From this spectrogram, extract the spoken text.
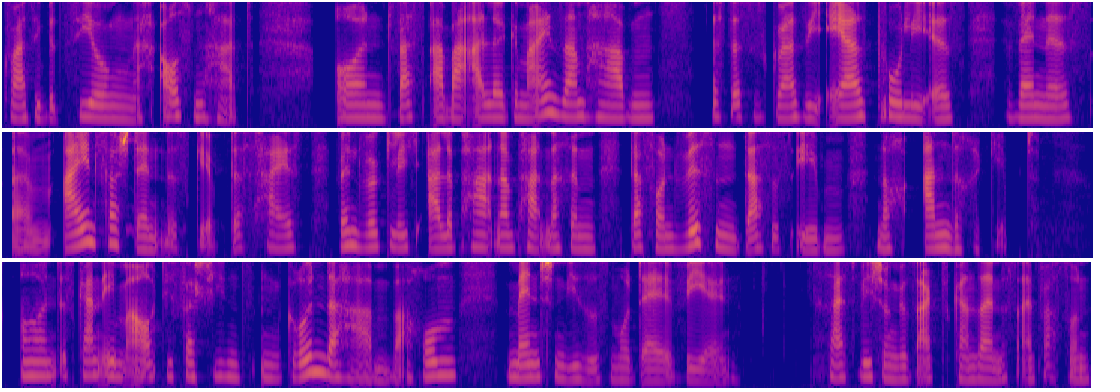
quasi Beziehungen nach außen hat. Und was aber alle gemeinsam haben, ist, dass es quasi eher poly ist, wenn es ähm, Einverständnis gibt. Das heißt, wenn wirklich alle Partner, Partnerinnen davon wissen, dass es eben noch andere gibt. Und es kann eben auch die verschiedensten Gründe haben, warum Menschen dieses Modell wählen. Das heißt, wie schon gesagt, es kann sein, dass einfach so ein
